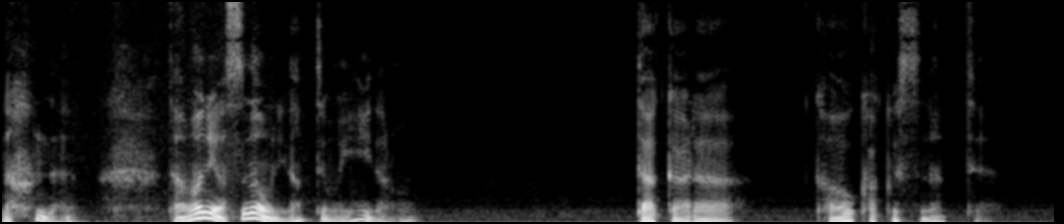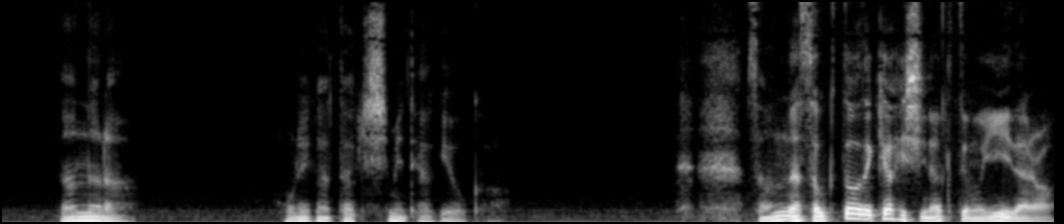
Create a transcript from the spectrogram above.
なんだよ。たまには素直になってもいいだろ？だから、顔隠すなって。なんなら、俺が抱きしめてあげようか。そんな即答で拒否しなくてもいいだろ。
